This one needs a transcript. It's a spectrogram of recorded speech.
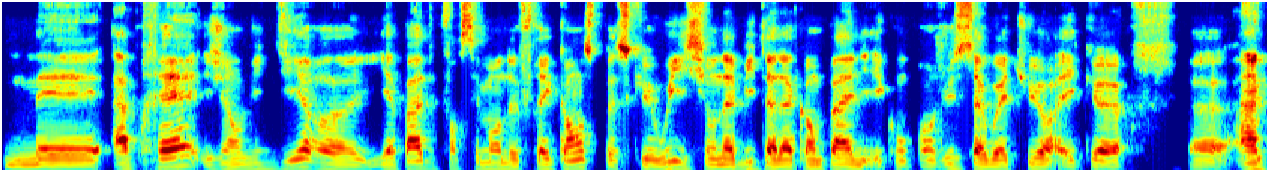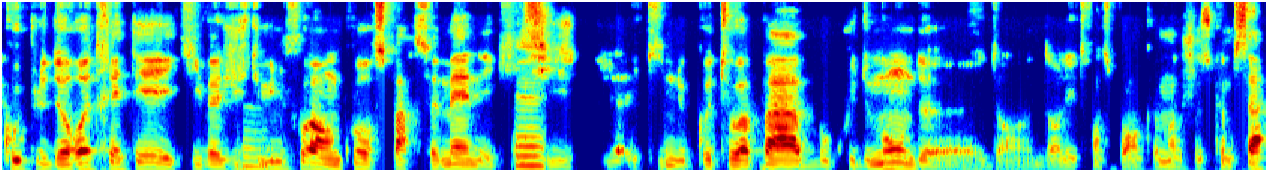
mais après, j'ai envie de dire, il n'y a pas forcément de fréquence parce que oui, si on habite à la campagne et qu'on prend juste sa voiture et que euh, un couple de retraités et qui va juste Mm. une fois en course par semaine et qui, Mm. si, qui ne côtoie pas beaucoup de monde euh, dans, dans, les transports en commun, choses comme ça,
